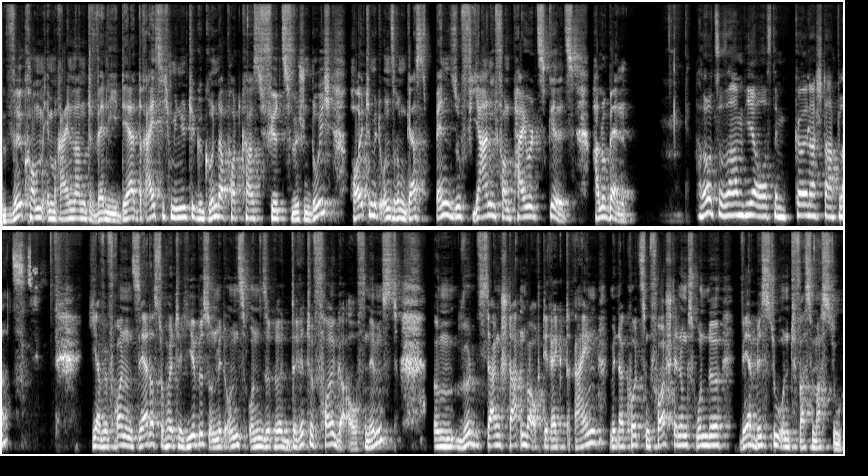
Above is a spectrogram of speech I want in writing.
Willkommen im Rheinland Valley, der 30-minütige Gründerpodcast für zwischendurch. Heute mit unserem Gast Ben Sufiani von Pirate Skills. Hallo Ben. Hallo zusammen hier aus dem Kölner Startplatz. Ja, wir freuen uns sehr, dass du heute hier bist und mit uns unsere dritte Folge aufnimmst. Ähm, Würde ich sagen, starten wir auch direkt rein mit einer kurzen Vorstellungsrunde. Wer bist du und was machst du?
